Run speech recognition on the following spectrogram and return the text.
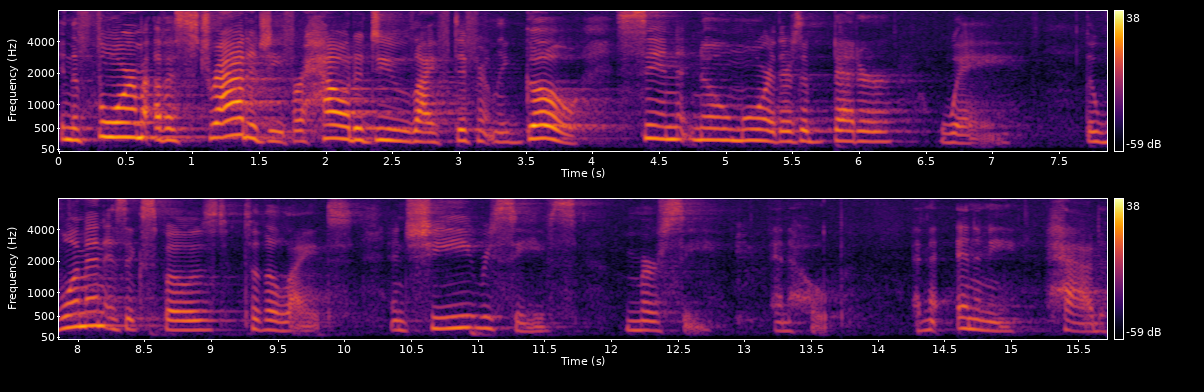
in the form of a strategy for how to do life differently. Go, sin no more. There's a better way. The woman is exposed to the light and she receives mercy and hope. And the enemy had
